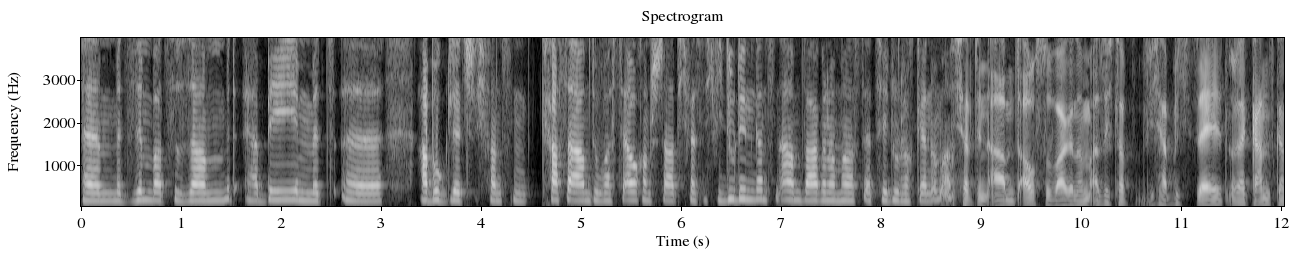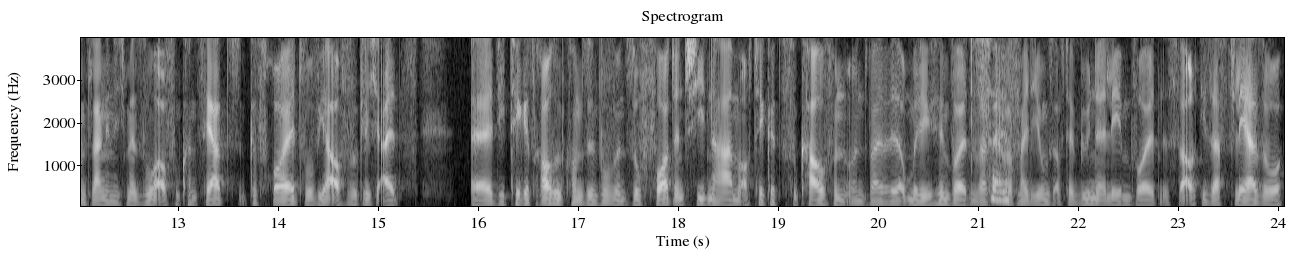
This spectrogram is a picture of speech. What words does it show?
ähm, mit Simba zusammen, mit RB, mit äh, Abu Glitch. Ich fand es ein krasser Abend. Du warst ja auch am Start. Ich weiß nicht, wie du den ganzen Abend wahrgenommen hast. Erzähl du doch gerne mal. Ich habe den Abend auch so wahrgenommen. Also ich glaube, ich habe mich selten oder ganz, ganz lange nicht mehr so auf ein Konzert gefreut, wo wir auch wirklich als äh, die Tickets rausgekommen sind, wo wir uns sofort entschieden haben, auch Tickets zu kaufen und weil wir da unbedingt hin wollten, weil Safe. wir einfach mal die Jungs auf der Bühne erleben wollten. Es war auch dieser Flair so,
